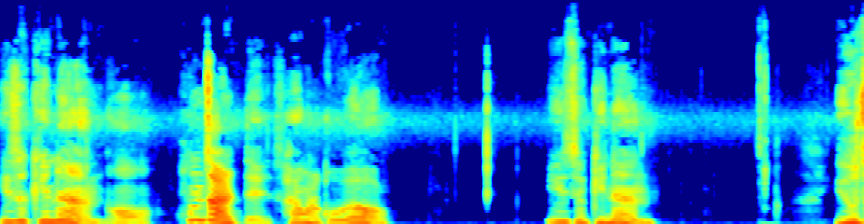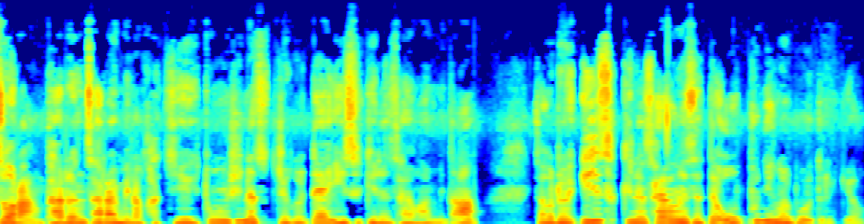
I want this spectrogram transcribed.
이 스킨은 어 혼자 할 때 사용할 거고요. 이 스킨은 유저랑 다른 사람이랑 같이 통신해서 찍을 때 이 스킨을 사용합니다. 자 그리고 이 스킨을 사용했을 때 오프닝을 보여드릴게요.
